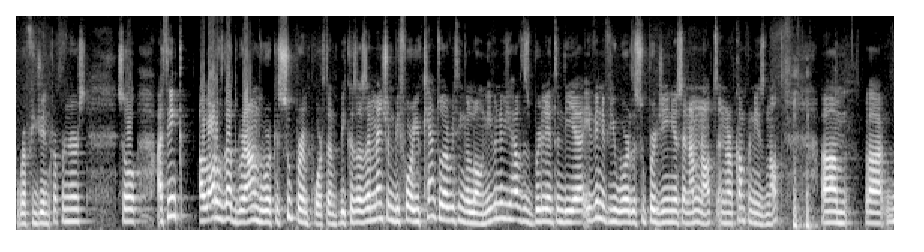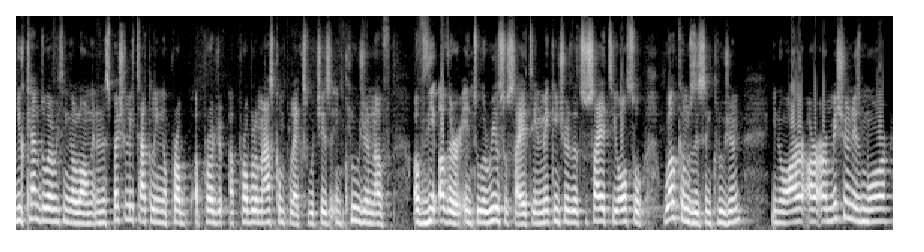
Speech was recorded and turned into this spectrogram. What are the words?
refugee entrepreneurs. So I think a lot of that groundwork is super important because, as I mentioned before, you can't do everything alone. Even if you have this brilliant idea, even if you were the super genius, and I'm not, and our company is not, um, uh, you can't do everything alone. And especially tackling a, prob- a, pro- a problem as complex, which is inclusion of of the other into a real society and making sure that society also welcomes this inclusion. You know, our, our, our mission is more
